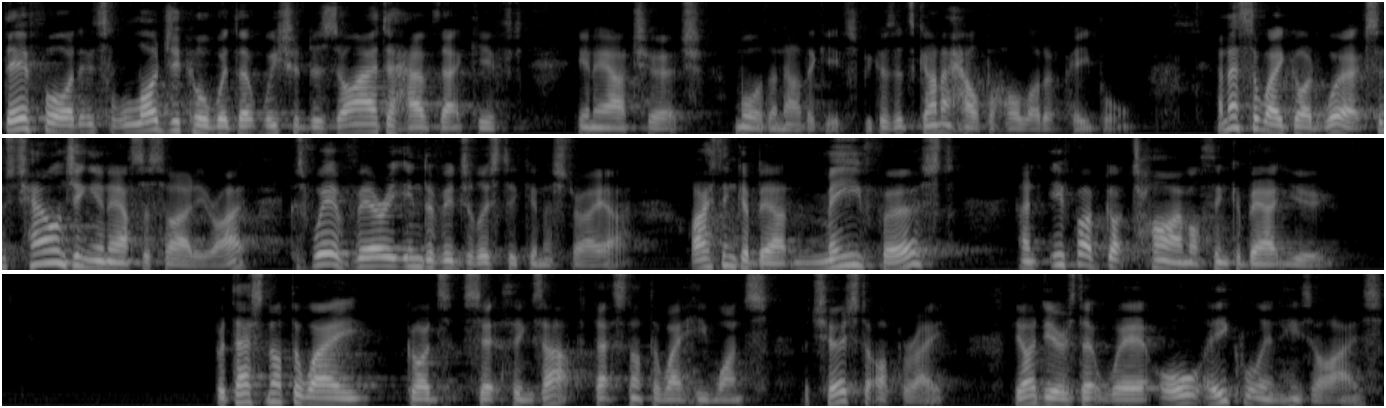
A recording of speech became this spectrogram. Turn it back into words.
Therefore, it's logical that we should desire to have that gift in our church more than other gifts because it's going to help a whole lot of people. And that's the way God works. It's challenging in our society, right? Because we're very individualistic in Australia. I think about me first, and if I've got time, I'll think about you. But that's not the way God's set things up. That's not the way He wants the church to operate. The idea is that we're all equal in His eyes,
